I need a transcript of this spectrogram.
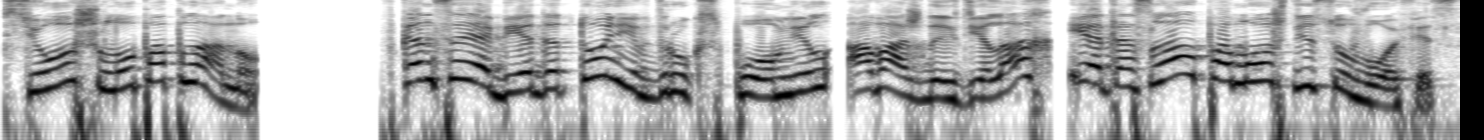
Все шло по плану. В конце обеда Тони вдруг вспомнил о важных делах и отослал помощницу в офис.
